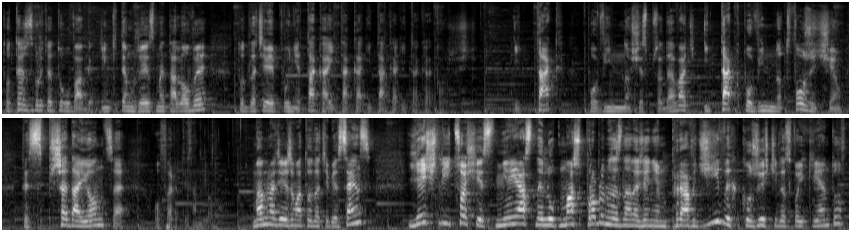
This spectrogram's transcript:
to też zwróć na to uwagę. Dzięki temu, że jest metalowy, to dla ciebie płynie taka i taka i taka i taka korzyść. I tak powinno się sprzedawać, i tak powinno tworzyć się te sprzedające oferty handlowe. Mam nadzieję, że ma to dla Ciebie sens. Jeśli coś jest niejasne lub masz problem ze znalezieniem prawdziwych korzyści dla swoich klientów,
